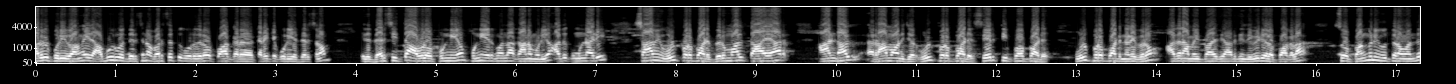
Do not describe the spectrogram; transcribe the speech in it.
அருள் புரிவாங்க. இது அபூர்வ தரிசனம். வருஷத்துக்கு ஒரு தடவை பார்க்கற கிடைக்கக்கூடிய தரிசனம். இதை தரிசித்தா அவ்வளவு புண்ணியம் புண்ணியம் இருக்கும் தான் காண முடியும். அதுக்கு முன்னாடி சாமி உள்புறப்பாடு பெருமாள் தாயார் ஆண்டாள் ராமானுஜர் உள்புறப்பாடு சேர்த்தி புறப்பாடு. உள்புறப்பாடு நடைபெறும். அதை நாம இப்ப அடுத்து இந்த வீடியோல பார்க்கலாம். சோ பங்குனி உத்திரம் வந்து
